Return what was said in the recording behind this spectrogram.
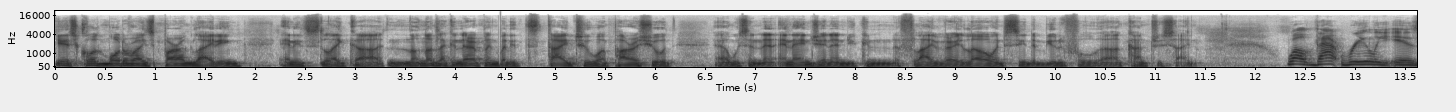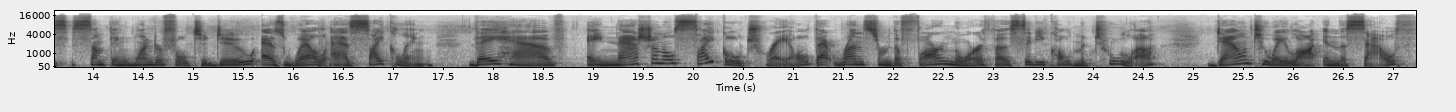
Yeah, it's called motorized paragliding, and it's like uh, not, not, like an airplane, but it's tied to a parachute uh, with an, an, engine, and you can fly very low and see the beautiful uh, countryside. Well, that really is something wonderful to do, as well as cycling. They have a national cycle trail that runs from the far north, a city called Metula, down to Eilat in the south,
